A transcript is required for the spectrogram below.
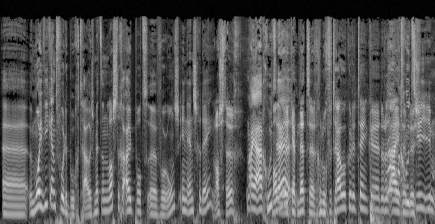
Eh, een mooi weekend voor de boeg trouwens, met een lastige uitpot eh, voor ons in Enschede. Lastig. Nou ja, goed Man, hè. ik heb net eh, genoeg vertrouwen kunnen tanken door het item. goed, dus... je, je,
